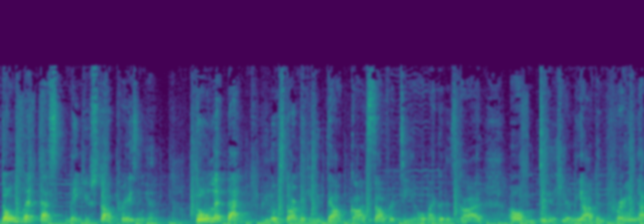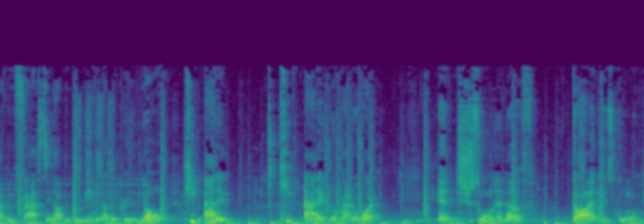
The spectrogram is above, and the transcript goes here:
Don't let that make you stop praising Him. Don't let that, you know, start making you doubt God's sovereignty. Oh my goodness, God um, didn't hear me. I've been praying, I've been fasting, I've been believing, I've been praying. No, keep at it. Keep at it no matter what. And soon enough, God is going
